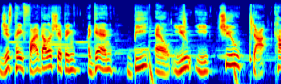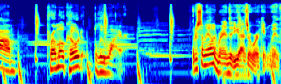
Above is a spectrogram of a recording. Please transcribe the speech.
Just pay $5 shipping. Again, B L U E chew.com. Promo code BLUEWIRE. What are some of the other brands that you guys are working with?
